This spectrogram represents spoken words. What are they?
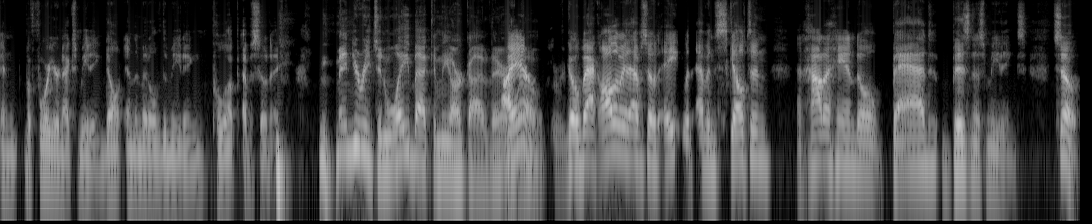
and before your next meeting. Don't in the middle of the meeting pull up episode 8. Man, you're reaching way back in the archive there. I bro. am. Go back all the way to episode eight with Evan Skelton and how to handle bad business meetings. So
